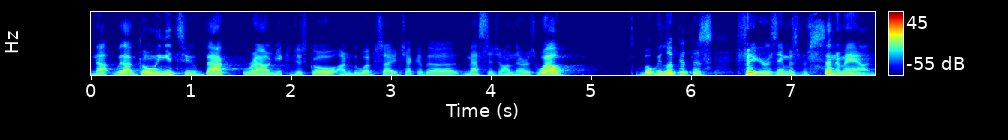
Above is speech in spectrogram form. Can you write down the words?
not without going into background, you can just go onto the website and check out the message on there as well. But we looked at this figure. His name was the Son of Man.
